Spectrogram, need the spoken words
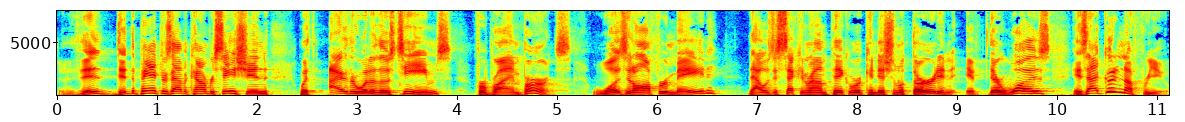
Did, did the Panthers have a conversation with either one of those teams for Brian Burns? Was an offer made? That was a second round pick or a conditional third? And if there was, is that good enough for you?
